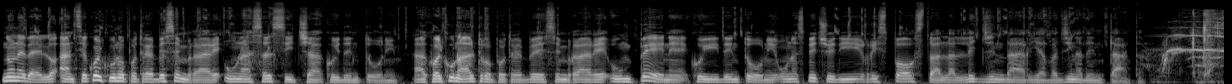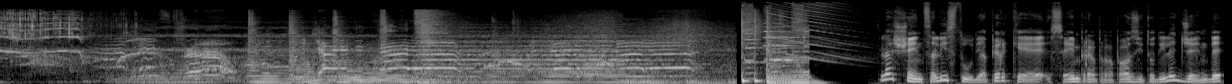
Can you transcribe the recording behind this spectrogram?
Non è bello, anzi a qualcuno potrebbe sembrare una salsiccia coi dentoni, a qualcun altro potrebbe sembrare un pene coi dentoni, una specie di risposta alla leggendaria vagina dentata. La scienza li studia perché, sempre a proposito di leggende,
